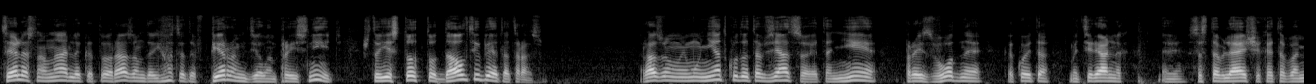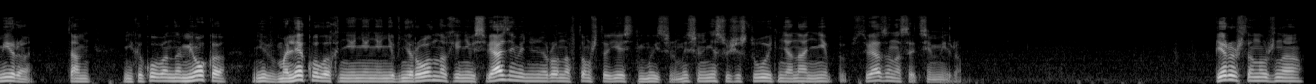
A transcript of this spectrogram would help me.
Цель основная, для которой разум дается, это в первым делом прояснить, что есть тот, кто дал тебе этот разум. Разум ему не откуда-то взяться, это не производные какой-то материальных э, составляющих этого мира. Там никакого намека ни в молекулах, ни, ни, ни, ни в нейронах, и ни в связи между нейронов в том, что есть мысль. Мысль не существует, она не связана с этим миром. Первое, что нужно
